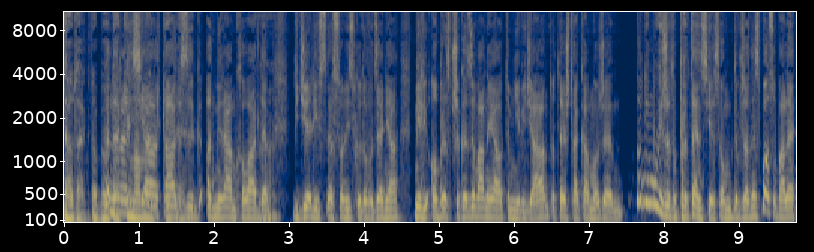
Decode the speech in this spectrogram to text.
No tak, to był Generalicja, taki moment, tak, kiedy... z admirałem Howardem no. widzieli w stanowisku dowodzenia, mieli obraz przekazywany, ja o tym nie wiedziałam, to też taka może, no nie mówię, że to pretensje są w żaden sposób, ale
